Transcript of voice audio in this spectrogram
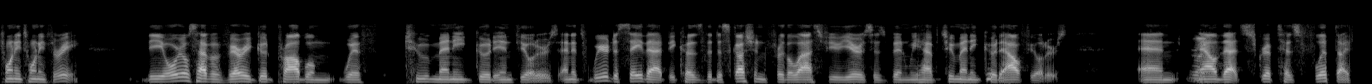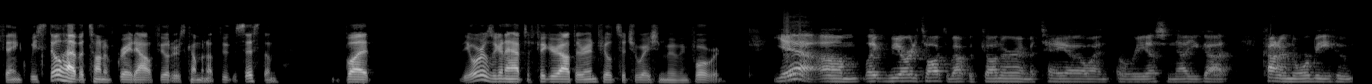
2023. The Orioles have a very good problem with too many good infielders. And it's weird to say that because the discussion for the last few years has been we have too many good outfielders. And Right. now that script has flipped, I think. We still have a ton of great outfielders coming up through the system, but the Orioles are going to have to figure out their infield situation moving forward. Yeah, um, like we already talked about with Gunnar and Mateo and Urias, and now you got Connor Norby, who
